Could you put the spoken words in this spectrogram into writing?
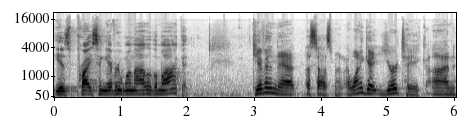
is pricing everyone out of the market. Given that assessment, I want to get your take on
